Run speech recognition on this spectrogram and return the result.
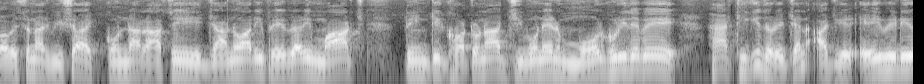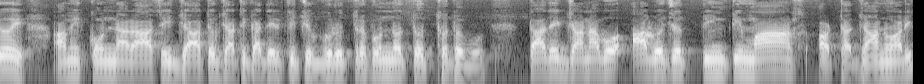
গবেষণার বিষয়, কন্যা রাশি, জানুয়ারি, ফেব্রুয়ারি, মার্চ, তিনটি ঘটনা জীবনের মোড় ঘুরিয়ে দেবে। হ্যাঁ ঠিকই ধরেছেন, আজকের এই ভিডিওয় আমি কন্যা রাশি, জাতক জাতিকাদের কিছু গুরুত্বপূর্ণ তথ্য দেবো। তাদের জানাব আগোচর তিনটি মাস, অর্থাৎ জানুয়ারি।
